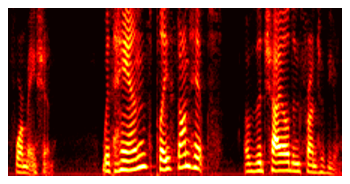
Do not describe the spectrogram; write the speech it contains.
formation, with hands placed on hips of the child in front of you.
